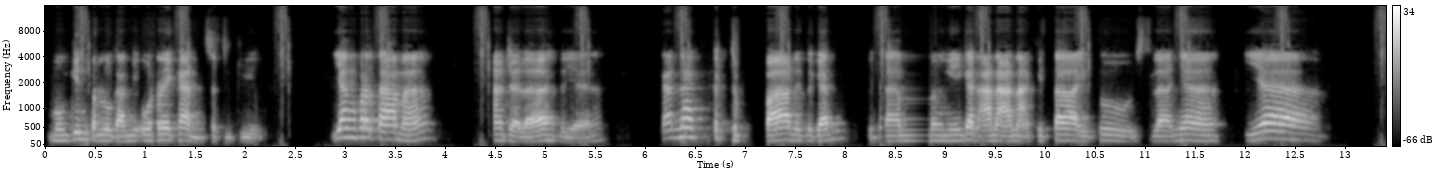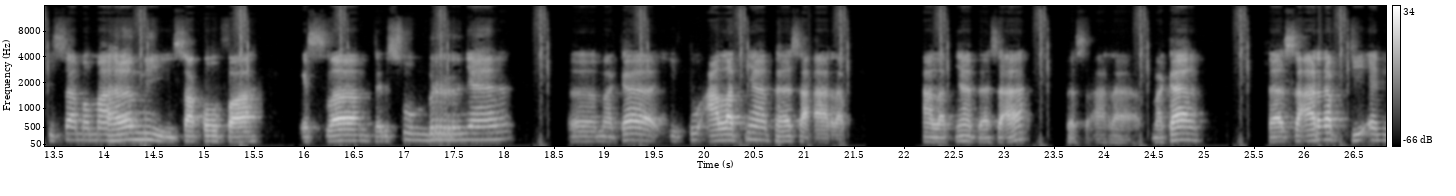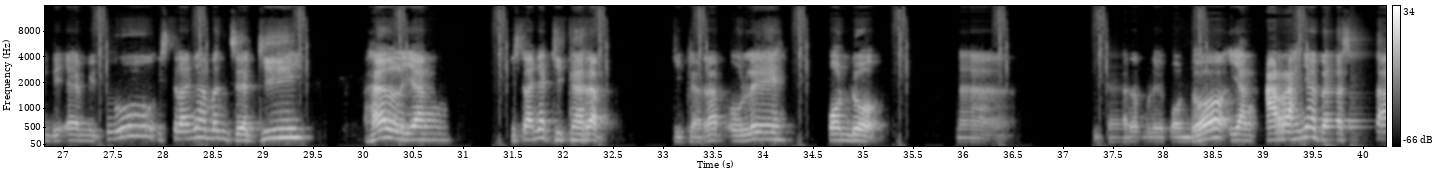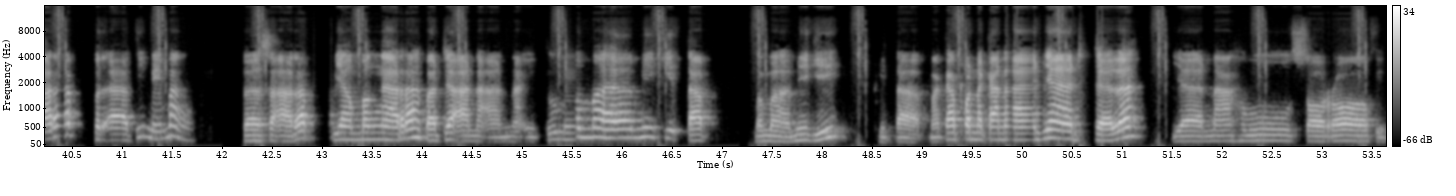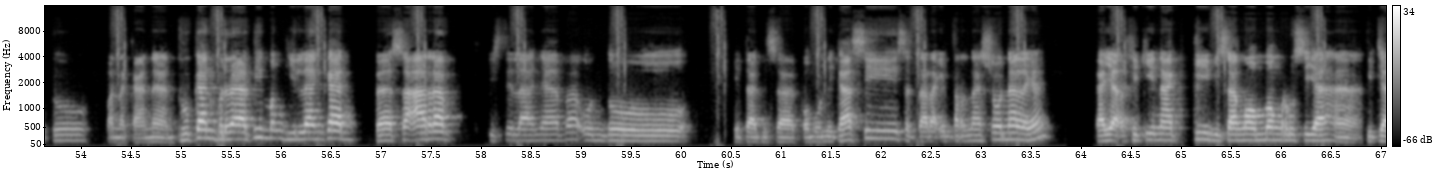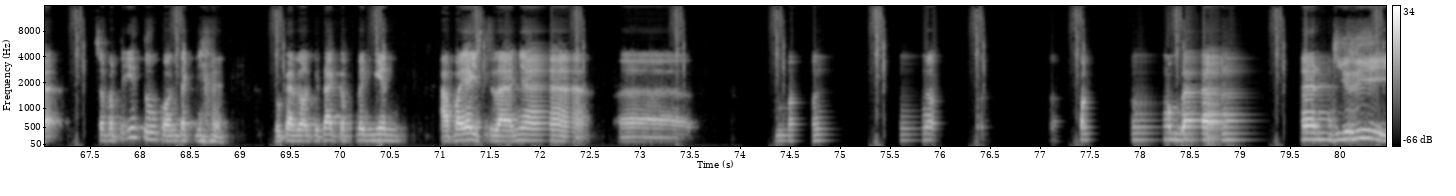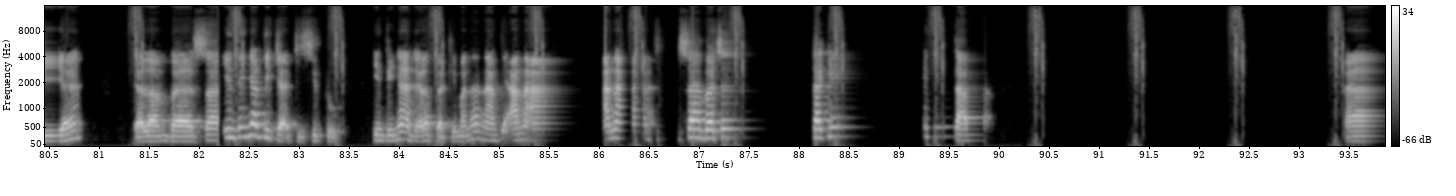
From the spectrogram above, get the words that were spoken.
mungkin perlu kami uraikan sedikit. Yang pertama adalah itu ya. Karena ke depan itu kan kita menginginkan anak-anak kita itu istilahnya ya bisa memahami sakofah Islam dari sumbernya eh, maka itu alatnya bahasa Arab alatnya bahasa bahasa Arab. Maka bahasa Arab di NDM itu istilahnya menjadi hal yang istilahnya digarap. Digarap oleh pondok. Nah digarap oleh pondok yang arahnya bahasa Arab berarti memang bahasa Arab yang mengarah pada anak-anak itu memahami kitab, memahami kitab. Maka penekanannya adalah ya nahwu, sorof itu penekanan. Bukan berarti menghilangkan bahasa Arab istilahnya apa untuk kita bisa komunikasi secara internasional ya kayak Vicky Naki bisa ngomong Rusia. Nah, tidak seperti itu konteksnya. Bukan kalau kita kepingin apa ya istilahnya eh, pengembangan diri ya dalam bahasa intinya tidak di situ. Intinya adalah bagaimana nanti anak-anak bisa baca kitab. Uh,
